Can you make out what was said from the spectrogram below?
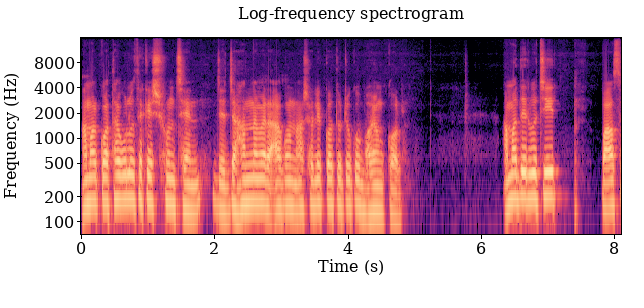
আমার কথাগুলো থেকে শুনছেন যে জাহান্নামের আগুন আসলে কতটুকু ভয়ঙ্কর। আমাদের উচিত পাঁচ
